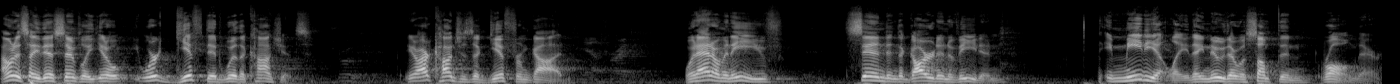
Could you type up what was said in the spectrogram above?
I want to say this simply you know, we're gifted with a conscience. You know, our conscience is a gift from God. When Adam and Eve sinned in the Garden of Eden, immediately they knew there was something wrong there.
